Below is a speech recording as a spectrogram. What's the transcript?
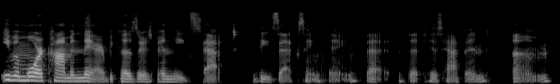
even more common there because there's been the exact the exact same thing that that has happened um,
